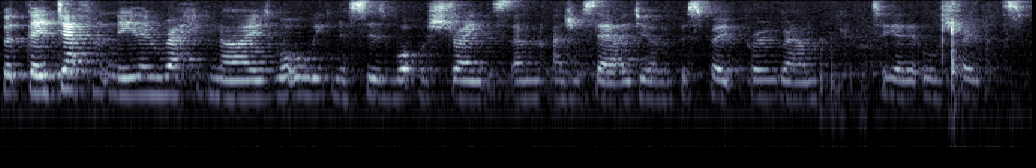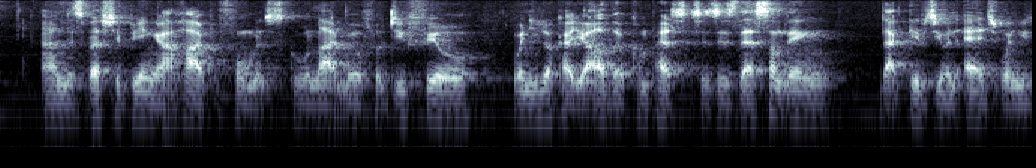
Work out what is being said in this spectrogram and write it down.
but they definitely they recognise what were weaknesses, what were strengths, and as you say, I do have a bespoke program to get it all strengths. And especially being at a high performance school like Millfield, do you feel when you look at your other competitors, is there something that gives you an edge when you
